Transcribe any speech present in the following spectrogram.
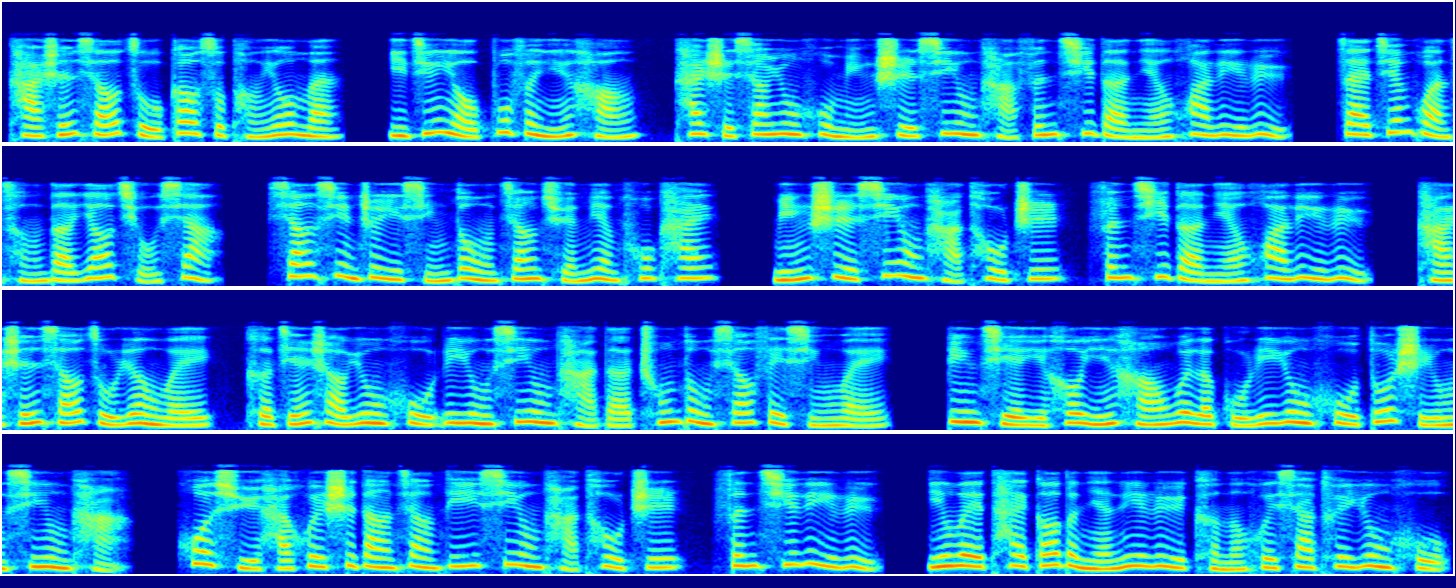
卡神小组告诉朋友们，已经有部分银行开始向用户明示信用卡分期的年化利率。在监管层的要求下，相信这一行动将全面铺开明示信用卡透支、分期的年化利率。卡神小组认为，可减少用户利用信用卡的冲动消费行为，并且以后银行为了鼓励用户多使用信用卡，或许还会适当降低信用卡透支、分期利率，因为太高的年利率可能会吓退用户。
